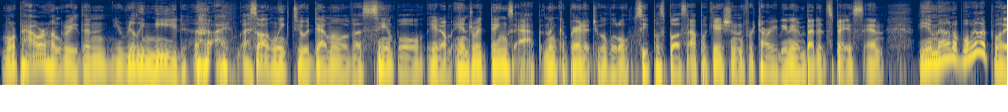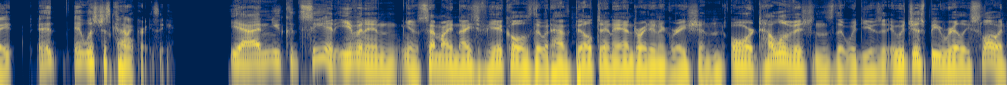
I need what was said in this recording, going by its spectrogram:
more power hungry than you really need. I, I saw a link to a demo of a sample, you know, Android Things app, and then compared it to a little C application for targeting an embedded space, and the amount of boilerplate, it it was just kind of crazy. Yeah, and you could see it even in you know semi nice vehicles that would have built-in Android integration or televisions that would use it. It would just be really slow, and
